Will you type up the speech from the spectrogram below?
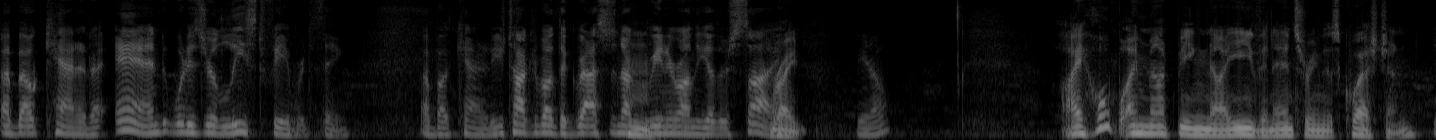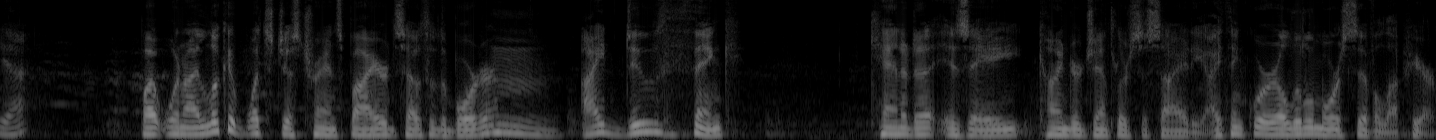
about Canada, and what is your least favorite thing about Canada? You talked about the grass is not greener on the other side, Hmm. Right. You know, I hope I'm not being naive in answering this question. yeah, But when I look at what's just transpired south of the border, hmm. I do think Canada is a kinder, gentler society. I think we're a little more civil up here.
